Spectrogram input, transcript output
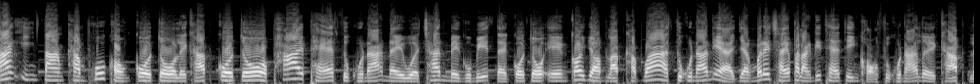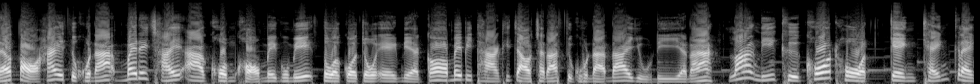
อ้างอิงตามคำพูดของโกโจเลยครับโกโจพ่ายแพ้สุคุนะในเวอร์ชั่นเมงูมิแต่โกโจเองก็ยอมรับครับว่าสุคุนะเนี่ยยังไม่ได้ใช้พลังที่แท้จริงของสุคุนะเลยครับแล้วต่อให้สุคุนะไม่ได้ใช้อาคมของเมงูมิตัวโกโจเองเนี่ยก็ไม่มีทางที่จะเอาชนะสุคุนะได้อยู่ดีอะนะ ร่างนี้คือโคตรโหดเก่งแข็งแกร่ง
